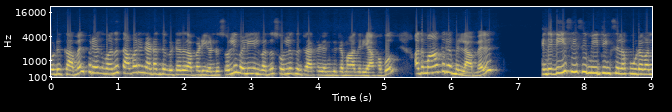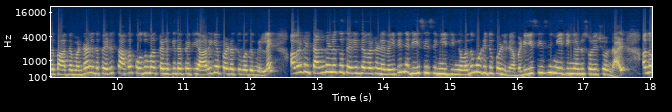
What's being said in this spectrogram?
கொடுக்காமல் பிறகு வந்து தவறு நடந்து விட்டது அப்படி என்று சொல்லி வெளியில் வந்து சொல்லுகின்றார்கள் என்கின்ற மாதிரியாகவும். அது மாத்திரமில்லாமல் இந்த டிசிசி மீட்டிங்ஸ்ல கூட வந்து பார்த்தோம் என்றால் இந்த பெருசாக பொதுமக்களுக்கு இதை பற்றி அறியப்படுத்துவதும் இல்லை அவர்கள் தங்களுக்கு தெரிந்தவர்களை வைத்து இந்த டிசிசி மீட்டிங்கை வந்து முடித்துக் கொள்ளினர் அப்ப டிசிசி மீட்டிங் என்று சொல்லி சொன்னால் அந்த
